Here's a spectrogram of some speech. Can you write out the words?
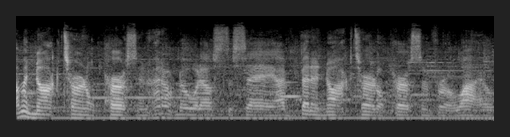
I'm a nocturnal person. I don't know what else to say. I've been a nocturnal person for a while.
